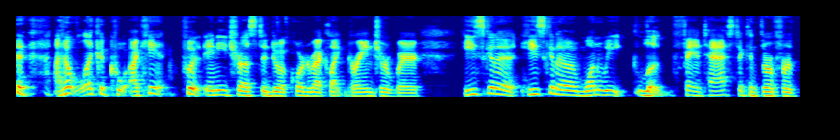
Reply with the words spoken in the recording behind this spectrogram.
i don't like a i can't put any trust into a quarterback like grainger where he's gonna he's gonna one week look fantastic and throw for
